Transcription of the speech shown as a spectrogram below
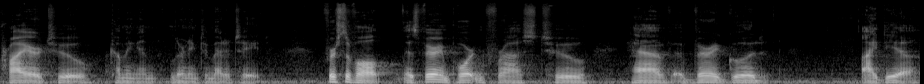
prior to coming and learning to meditate. First of all, it's very important for us to have a very good idea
